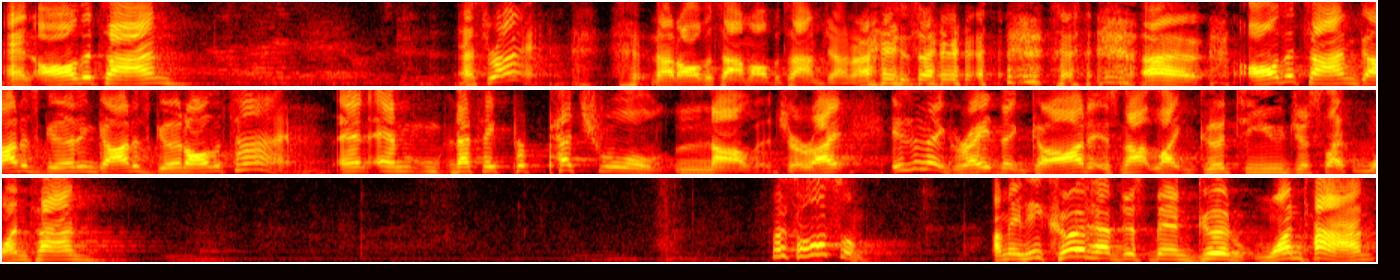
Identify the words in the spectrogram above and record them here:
and all the time. That's right. Not all the time, all the time, John, right? so, uh, all the time, God is good, and God is good all the time. And, and that's a perpetual knowledge, all right? Isn't it great that God is not like good to you just like one time? That's awesome. I mean, he could have just been good one time,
